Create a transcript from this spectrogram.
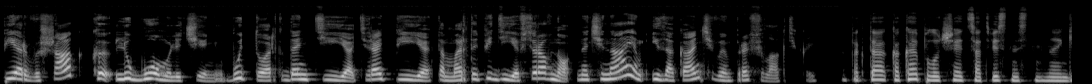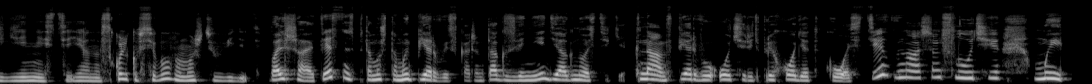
первый шаг к любому лечению, будь то ортодонтия, терапия, там, ортопедия, все равно. Начинаем и заканчиваем профилактикой. Тогда какая получается ответственность на гигиенисте, Яна? Сколько всего вы можете увидеть? Большая ответственность, потому что мы первые, скажем так, в звене диагностики. К нам в первую очередь приходят гости в нашем случае. Мы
